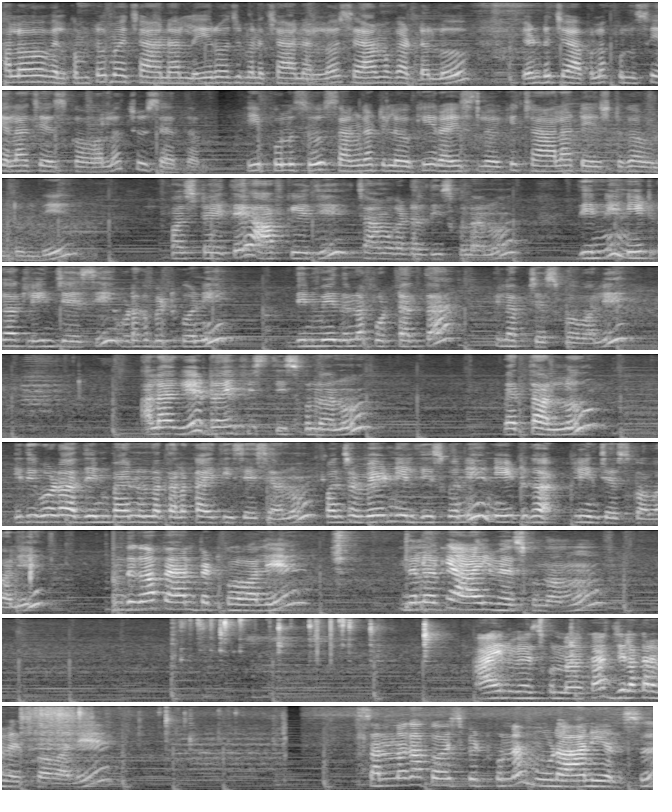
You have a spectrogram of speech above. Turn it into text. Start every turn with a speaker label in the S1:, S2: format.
S1: Hello welcome to my channel. ఈరోజు మన ఛానల్లో శామగడ్డలు ఎండు చేపల పులుసు ఎలా చేసుకోవాలో చూసేద్దాం. ఈ పులుసు సంగటిలోకి రైస్లోకి చాలా టేస్ట్గా ఉంటుంది. ఫస్ట్ అయితే హాఫ్ కేజీ చామగడ్డలు తీసుకున్నాను. దీన్ని నీట్గా క్లీన్ చేసి ఉడకబెట్టుకొని దీని మీద ఉన్న పొట్టంతా ఫిలప్ చేసుకోవాలి. అలాగే డ్రై ఫిష్ తీసుకున్నాను. మెత్తాళ్ళు ఇది కూడా దీనిపైన ఉన్న తలకాయ తీసేసాను కొంచెం వేడి నీళ్ళు తీసుకొని నీట్గా క్లీన్ చేసుకోవాలి. ముందుగా ప్యాన్ పెట్టుకోవాలి. ఇందులోకి ఆయిల్ వేసుకుందాము. ఆయిల్ వేసుకున్నాక జీలకర్ర వేసుకోవాలి. సన్నగా కోసి పెట్టుకున్న మూడు ఆనియన్స్.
